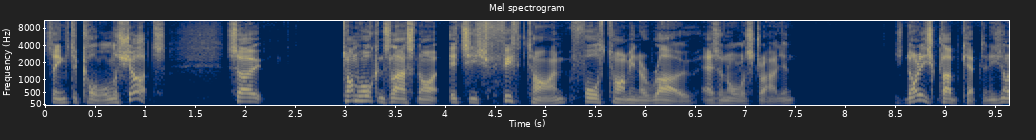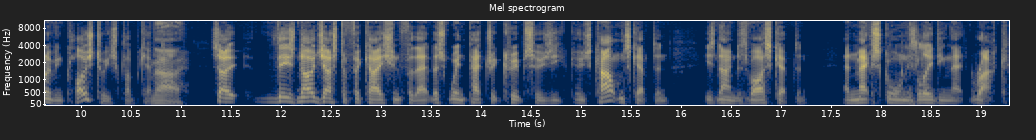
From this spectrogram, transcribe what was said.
seems to call all the shots. So, Tom Hawkins last night, it's his fifth time, fourth time in a row as an All Australian. He's not his club captain. He's not even close to his club captain. No. So, there's no justification for that. That's when Patrick Cripps, who's, who's Carlton's captain, is named as vice captain and Max Gawn is leading that ruck.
